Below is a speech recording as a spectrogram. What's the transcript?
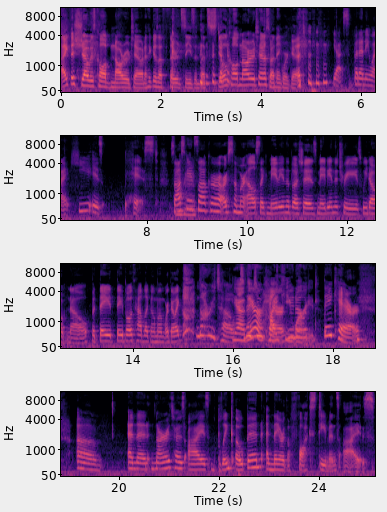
I think the show is called Naruto, and I think there's a third season that's still called Naruto, so I think we're good. Yes, but anyway, he is pissed. Sasuke and Sakura are somewhere else, like maybe in the bushes, maybe in the trees. We don't know, but they they both have like a moment where they're like oh, Naruto. Yeah, So they do are care, high-key you know? worried. They care. Um, and then Naruto's eyes blink open, and they are the fox demon's eyes.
